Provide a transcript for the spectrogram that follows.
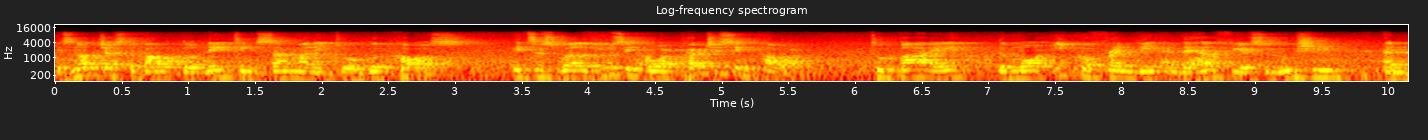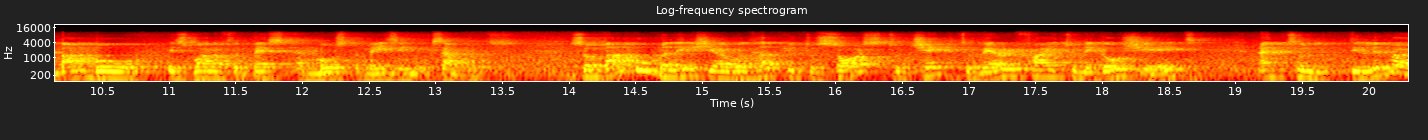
it's not just about donating some money to a good cause, it's as well using our purchasing power to buy the more eco-friendly and the healthier solution and bamboo is one of the best and most amazing examples. So Bamboo Malaysia will help you to source, to check, to verify, to negotiate and to deliver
